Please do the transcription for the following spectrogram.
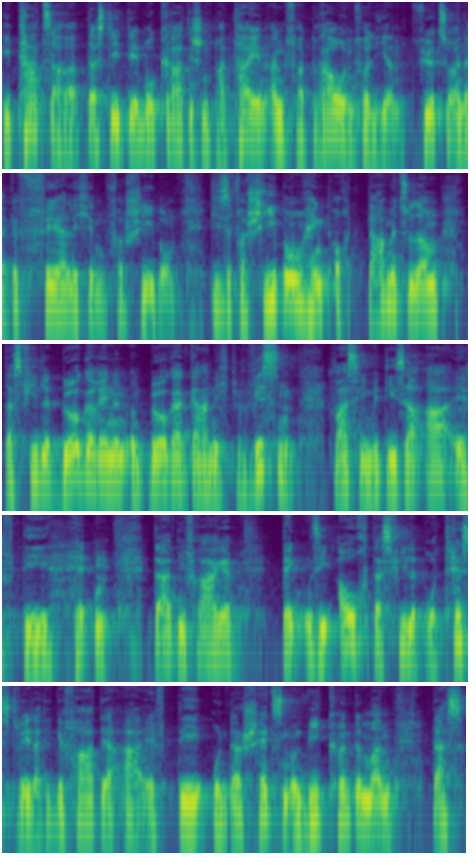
Die Tatsache, dass die demokratischen Parteien an Vertrauen verlieren, führt zu einer gefährlichen Verschiebung. Diese Verschiebung hängt auch damit zusammen, dass viele Bürgerinnen und Bürger gar nicht wissen, was sie mit dieser AfD hätten. Da die Frage, Denken Sie auch, dass viele Protestwähler die Gefahr der AfD unterschätzen? Und wie könnte man das,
